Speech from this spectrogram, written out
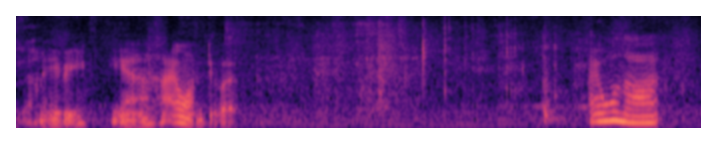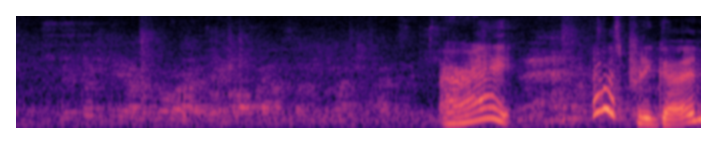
Yeah. Maybe. Yeah, I won't do it. I will not. All right. That was pretty good.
